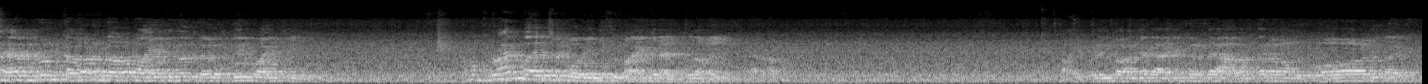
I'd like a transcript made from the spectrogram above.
ചാപ്റ്ററും കവർ ടു കവർ വായിക്കുന്നത് കേൾക്കുകയും വായിക്കുകയും അപ്പൊ ഖുറാൻ വായിച്ചപ്പോൾ എനിക്ക് ഭയങ്കര അത്ഭുതമായി. കാരണം ബൈബിളിൽ പറഞ്ഞ കാര്യങ്ങളുടെ ആവർത്തനമാണ് ഒരുപാട് കാര്യം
